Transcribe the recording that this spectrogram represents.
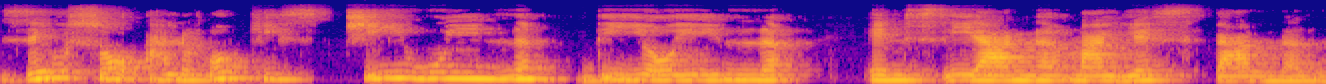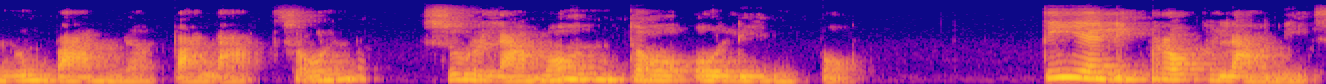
Zeuso alvocis ciuin dioin en sian majestan nuban palazon sur la monto Olimpo. Tie li proclamis,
